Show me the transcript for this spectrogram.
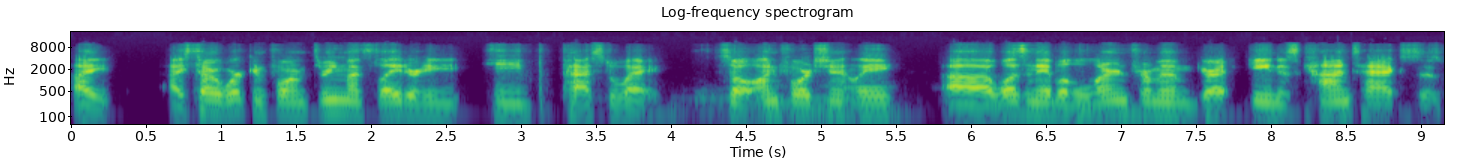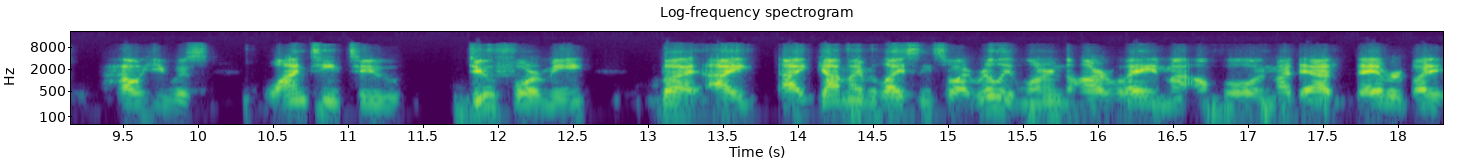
I I started working for him. Three months later, he he passed away. So unfortunately, uh, I wasn't able to learn from him, gain his contacts, as how he was wanting to do for me. But I I got my license, so I really learned the hard way. And my uncle and my dad, they, everybody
